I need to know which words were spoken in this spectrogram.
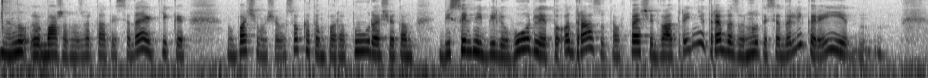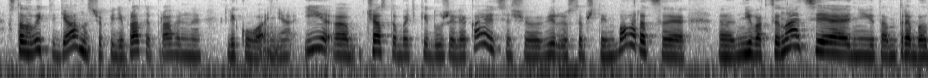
Ну, е, бажано звертатися, да, як тільки ми бачимо, що висока температура, що там сильний біль у горлі, то одразу там в перші 2-3 дні треба звернутися до лікаря і встановити діагноз, щоб підібрати правильне лікування. І е, часто батьки дуже лякаються, що вірус Епштейн-Бара це е, ні вакцинація, ні там треба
